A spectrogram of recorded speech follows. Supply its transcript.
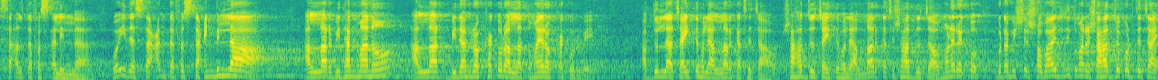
সাআলতা ফাসআলিল্লাহ ওয়া ইদা ইসতাআনতা ফাসতাইন বিল্লাহ। আল্লাহর বিধান মানো, আল্লাহর বিধান রক্ষা করো, আল্লাহ তোমায় রক্ষা করবে। আব্দুল্লাহ, চাইতে হলে আল্লাহর কাছে চাও। সাহায্য চাইতে হলে আল্লাহর কাছে সাহায্য চাও। মনে রাখো, গোটা বিশ্বের সবাই যদি তোমার সাহায্য করতে চায়,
